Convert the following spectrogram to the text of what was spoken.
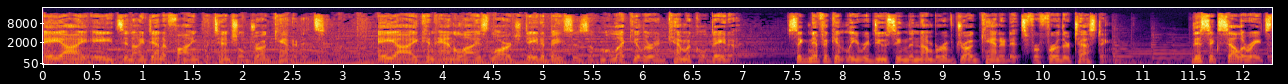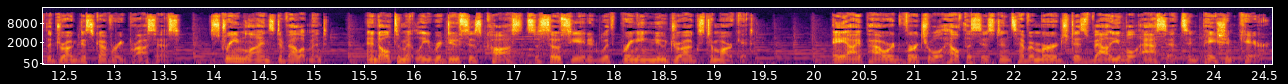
AI aids in identifying potential drug candidates. AI can analyze large databases of molecular and chemical data, significantly reducing the number of drug candidates for further testing. This accelerates the drug discovery process, streamlines development, and ultimately reduces costs associated with bringing new drugs to market. AI-powered virtual health assistants have emerged as valuable assets in patient care.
